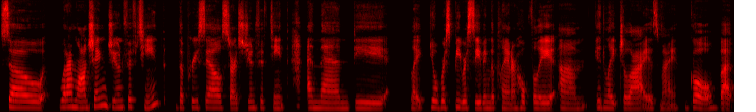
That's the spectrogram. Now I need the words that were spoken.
So, what I'm launching June 15th, the pre sale starts June 15th, and then the like you'll be receiving the planner hopefully um, in late July is my goal, but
